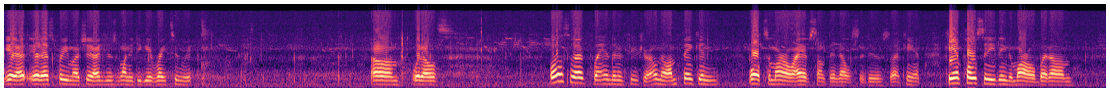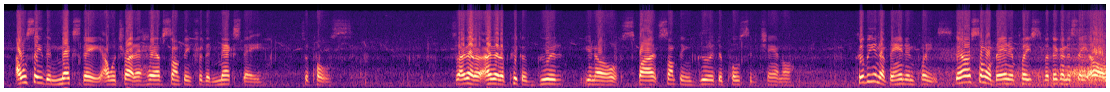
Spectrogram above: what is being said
yeah, yeah, that's pretty much it. I just wanted to get right to it. Um, what else? What else do I have planned in the future? I don't know. I'm thinking, well, tomorrow I have something else to do, so I can't can't post anything tomorrow. But um, I would say the next day I would try to have something for the next day to post. So I gotta I gotta pick a good you know spot, something good to post to the channel. Could be an abandoned place. There are some abandoned places, but they're gonna say, oh,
